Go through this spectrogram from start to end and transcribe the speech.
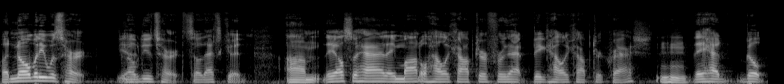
But nobody was hurt. Nobody was hurt, so that's good. Um, they also had a model helicopter for that big helicopter crash. Mm-hmm. They had built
